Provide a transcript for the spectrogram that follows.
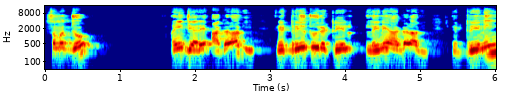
સમજો અહીં જ્યારે આગળ આવી અને ટ્રે જોઈ એટલે ટ્રે લઈને આગળ આવી એટલે ટ્રેની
